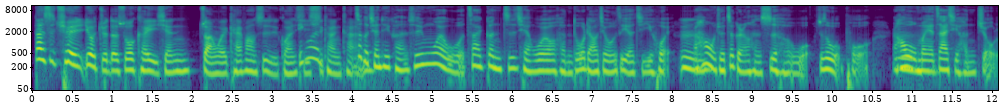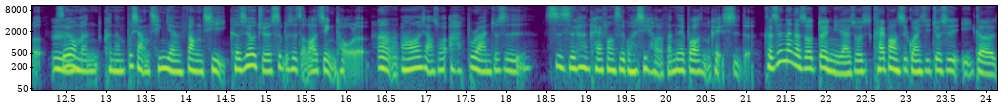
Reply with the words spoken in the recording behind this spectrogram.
但是却又觉得说可以先转为开放式关系试看看。这个前提可能是因为我在更之前，我有很多了解我自己的机会，嗯，然后我觉得这个人很适合我，就是我婆。然后我们也在一起很久了，嗯、所以我们可能不想轻言放弃，可是又觉得是不是走到尽头了？嗯，然后想说啊，不然就是试试看开放式关系好了，反正也不知道什么可以试的。可是那个时候对你来说，开放式关系就是一个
